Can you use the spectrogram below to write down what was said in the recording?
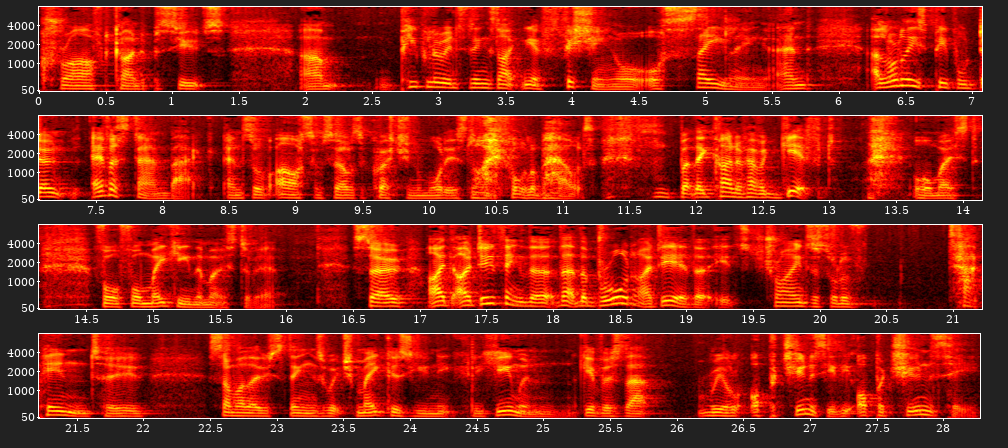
craft kind of pursuits. Um, people are into things like you know fishing or, or, sailing and a lot of these people don't ever stand back and sort of ask themselves a question what is life all about? But they kind of have a gift almost for for making the most of it. So I, I do think that, that the broad idea that it's trying to sort of tap into some of those things which make us uniquely human give us that real opportunity the opportunity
